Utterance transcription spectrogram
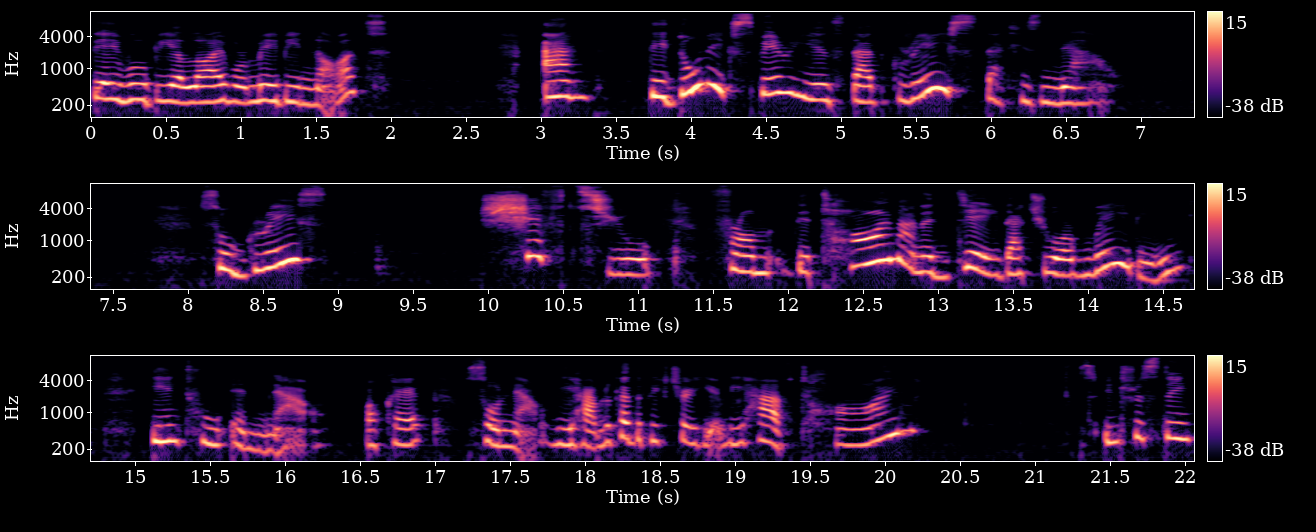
they will be alive, or maybe not. And they don't experience that grace that is now. So, grace shifts you from the time and a day that you are waiting into a now. Okay, so now we have look at the picture here. We have time. It's interesting.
